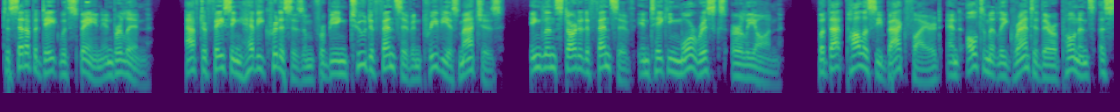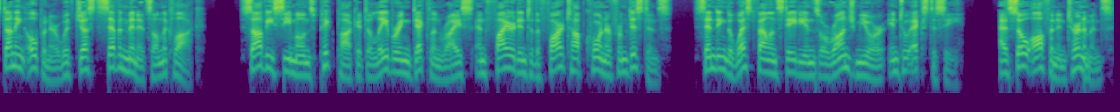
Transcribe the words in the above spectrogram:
to set up a date with Spain in Berlin. After facing heavy criticism for being too defensive in previous matches, England started offensive in taking more risks early on. But that policy backfired and ultimately granted their opponents a stunning opener with just 7 minutes on the clock. Xavi Simons pickpocket a labouring Declan Rice and fired into the far top corner from distance, sending the Westfalenstadion's Oranje Muur into ecstasy. As so often in tournaments,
